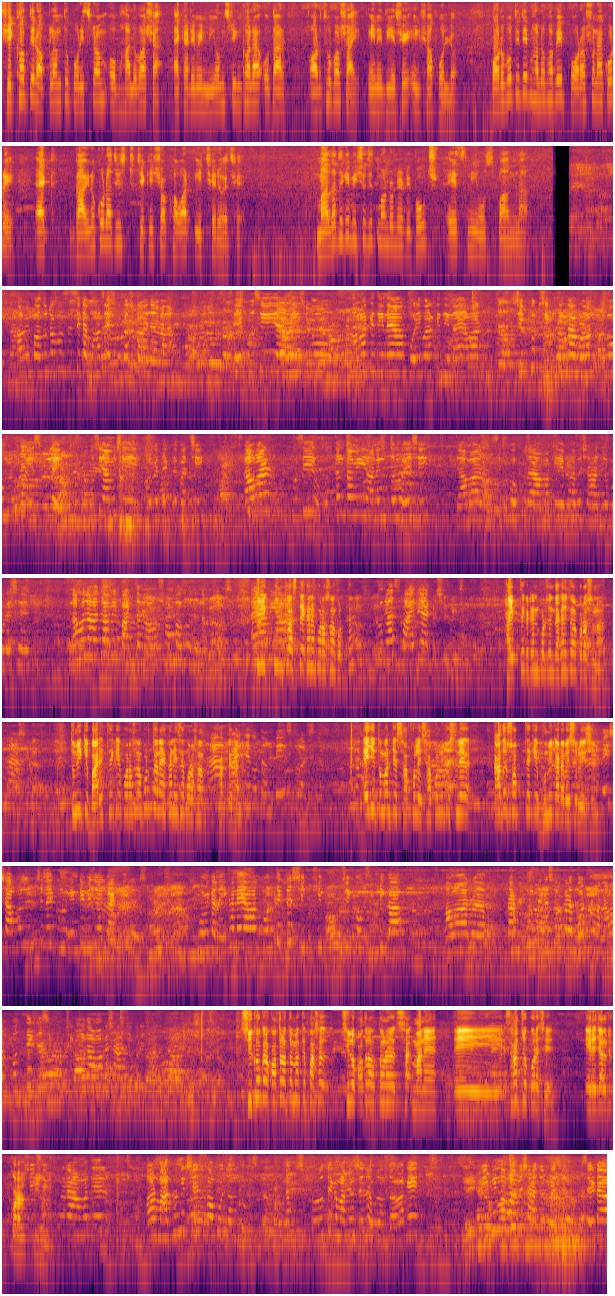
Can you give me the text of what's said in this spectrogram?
শিক্ষকদের অক্লান্ত পরিশ্রম ও ভালোবাসা একাডেমির নিয়ম শৃঙ্খলা ও তার অর্ধবসায় এনে দিয়েছে এই সাফল্য। পরবর্তীতে ভালোভাবে পড়াশোনা করে এক গাইনোকোলজিস্ট চিকিৎসক হওয়ার ইচ্ছে রয়েছে। মালদা থেকে বিশ্বজিৎ মণ্ডলের রিপোর্ট, এস নিউজ বাংলা। আমি কতটা খুশি সেটা ভাষায় প্রকাশ করা যাবে না। সেই খুশি আমি শুধু আমাকে দিই নাই আমার পরিবারকে দিই নাই আমার শিক্ষক শিক্ষিকাগণ এবং পুরো স্কুলে খুশি আমি সেই চোখে দেখতে পাচ্ছি। আমার খুশি অত্যন্ত আমি আনন্দিত হয়েছি যে আমার শিক্ষকরা আমাকে এভাবে সাহায্য করেছে। না হলে হয়তো আমি পারতাম না আমার সম্ভব হতো না। তুমি কোন ক্লাস থেকে এখানে পড়াশোনা করতে? ক্লাস ফাইভে অ্যাডমিশন নিয়েছি। ফাইভ থেকে টেন পর্যন্ত এখানে তোমার পড়াশোনা? হ্যাঁ। তুমি কি বাড়ি থেকে পড়াশোনা করতে না এখানে এসে পড়াশোনা থাকতে আমি কেন বাইরে করতাম ডে স্কলার ছিলাম এই যে তোমার যে সাফল্য সাফল্যের পিছনে কাদের সব থেকে ভূমিকাটা বেশি রয়েছে? এই সাফল্যের পিছনে কোনো ইন্ডিভিজুয়াল ব্যক্তির ভূমিকা নেই। এখানে আমার প্রত্যেকটা শিক্ষিক শিক্ষক শিক্ষিকা আমার প্রাক্তন থেকে শুরু করে বর্তমান আমার প্রত্যেকটা শিক্ষক শিক্ষিকা আমাকে সাহায্য করেছে। শিক্ষকরা কতটা তোমাকে পাশা ছিল কতটা তোমার মানে এই সাহায্য করেছে এই রেজাল্ট করার পিছনে? মাধ্যমিক শেষ হওয়া পর্যন্ত একদম শুরু থেকে মাধ্যমিক শেষ হওয়া পর্যন্ত আমাকে বিভিন্নভাবে সাহায্য করেছেন সেটা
